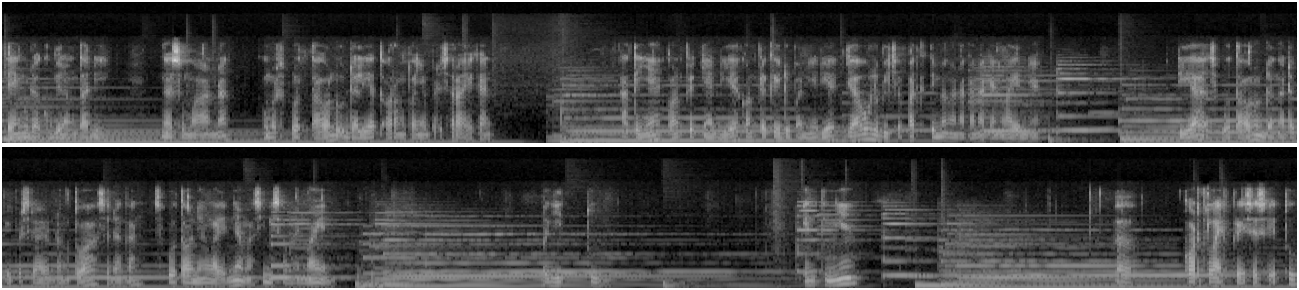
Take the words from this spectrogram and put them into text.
Kayak yang udah aku bilang tadi, nggak semua anak umur 10 tahun udah lihat orang tuanya bercerai kan. Artinya konfliknya dia, konflik kehidupannya dia jauh lebih cepat ketimbang anak-anak yang lainnya. Dia 10 tahun udah ngadapi perceraian orang tua, sedangkan 10 tahun yang lainnya masih bisa main-main. Begitu. Intinya, uh, quarter life crisis itu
